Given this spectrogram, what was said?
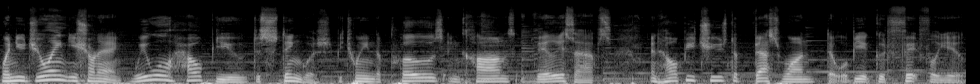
When you join Yixiaoneng, we will help you distinguish between the pros and cons of various apps and help you choose the best one that will be a good fit for you.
